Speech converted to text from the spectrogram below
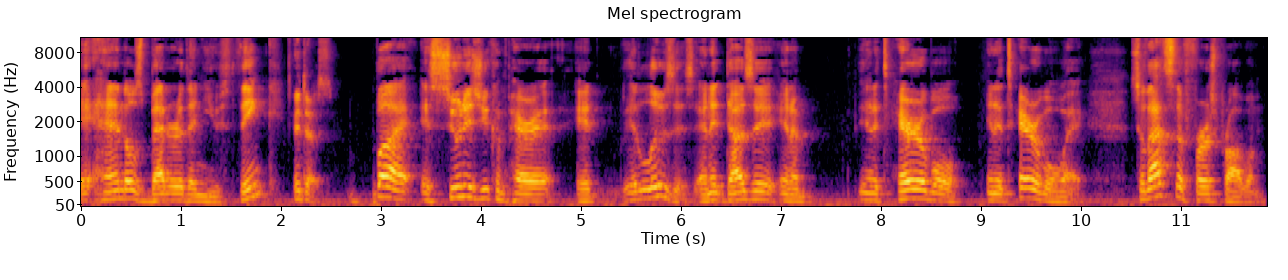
It handles better than you think, It does. but as soon as you compare it, it it loses, and it does it in a in a terrible in a terrible way. So that's the first problem.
